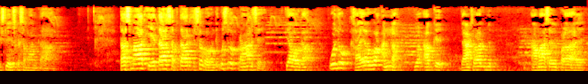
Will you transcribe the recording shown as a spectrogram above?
इसलिए उसको समान कहा। तस्मात एता सप्ताह सब भवंती उस प्राण से क्या होगा? वो जो खाया हुआ अन्न, जो आपके जाठराग में, आमाशय में पड़ा है,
